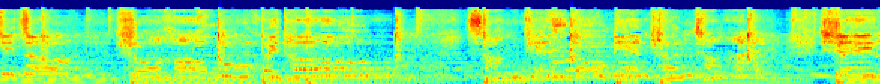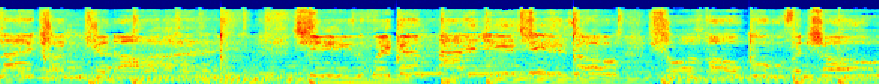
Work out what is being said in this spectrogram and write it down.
起走，说好不回头。桑田都变成沧海，谁来成全爱？心会跟爱一起走，说好不分手。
